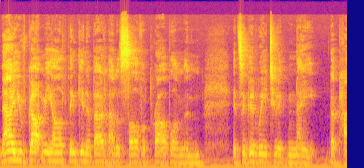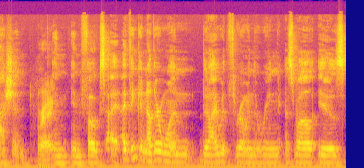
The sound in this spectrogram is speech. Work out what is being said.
now you've got me all thinking about how to solve a problem and it's a good way to ignite the passion right. in, in folks. I, I think another one that I would throw in the ring as well is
